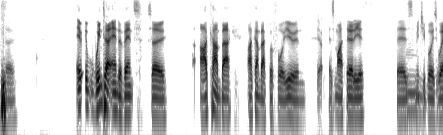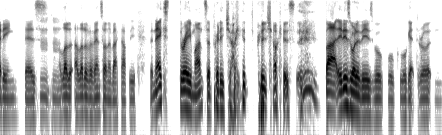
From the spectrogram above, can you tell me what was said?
So it, it, winter and events. So I come back. I come back before you, and yep. it's my thirtieth there's mm. Mitchy Boy's wedding. There's mm-hmm. a lot of a lot of events on the back half of the year. The next three months are pretty chockers, pretty chockers, but it is what it is. We'll we'll we'll get through it. And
